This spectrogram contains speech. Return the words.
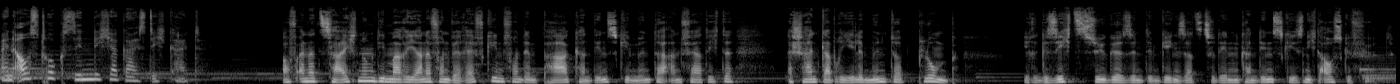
Ein Ausdruck sinnlicher Geistigkeit. Auf einer Zeichnung, die Marianne von Werewkin von dem Paar Kandinsky-Münter anfertigte, erscheint Gabriele Münter plump. Ihre Gesichtszüge sind im Gegensatz zu denen Kandinskys nicht ausgeführt.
